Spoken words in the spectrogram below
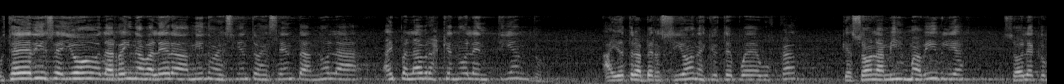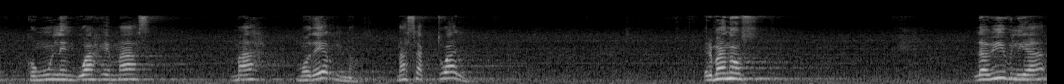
Usted dice yo, la Reina Valera 1960, no la, hay palabras que no la entiendo. Hay otras versiones que usted puede buscar, que son la misma Biblia, solo con un lenguaje más, más moderno, más actual. Hermanos, la Biblia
